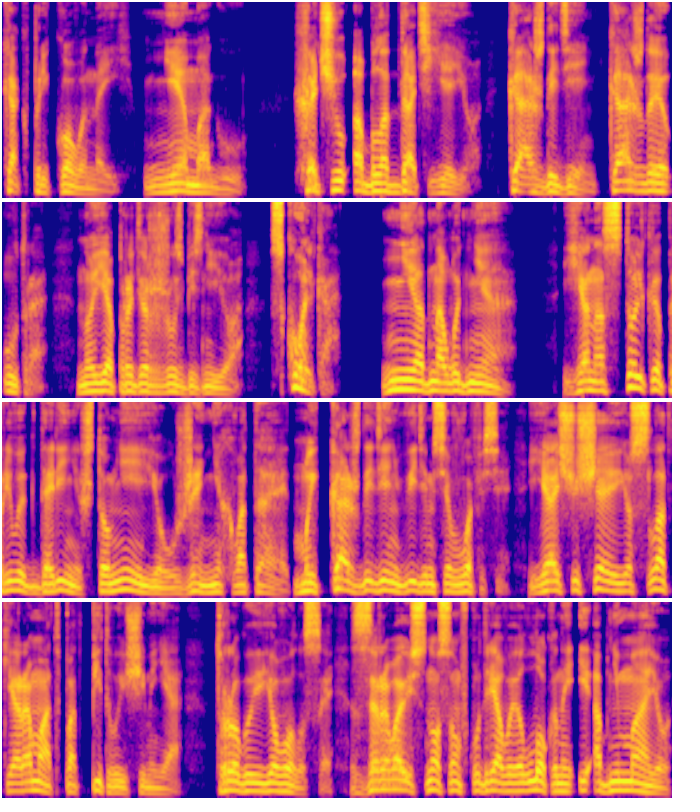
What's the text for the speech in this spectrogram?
как прикованный, не могу. Хочу обладать ею каждый день, каждое утро, но я продержусь без нее. Сколько? Ни одного дня. Я настолько привык к Дарине, что мне ее уже не хватает. Мы каждый день видимся в офисе. Я ощущаю ее сладкий аромат, подпитывающий меня. Трогаю ее волосы, зарываюсь носом в кудрявые локоны и обнимаю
